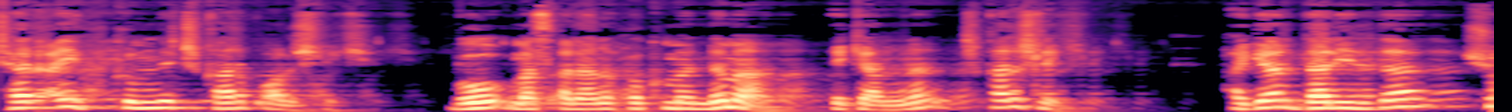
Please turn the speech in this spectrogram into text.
shar'iy hukmni chiqarib olishlik bu masalani hukmi nima ekanini chiqarishlik agar dalilda shu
